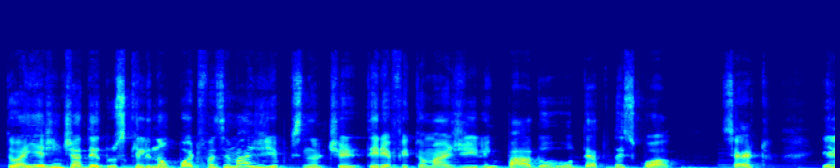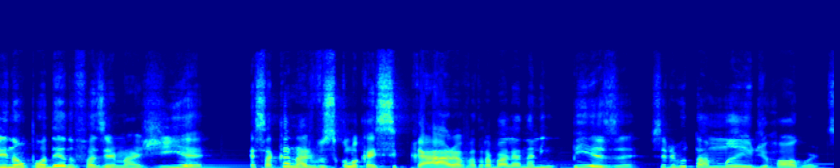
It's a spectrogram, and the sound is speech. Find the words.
Então aí a gente já deduz que ele não pode fazer magia, porque senão ele teria feito a magia e limpado o teto da escola, certo? Ele não podendo fazer magia, é sacanagem você colocar esse cara para trabalhar na limpeza. Você já viu o tamanho de Hogwarts?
